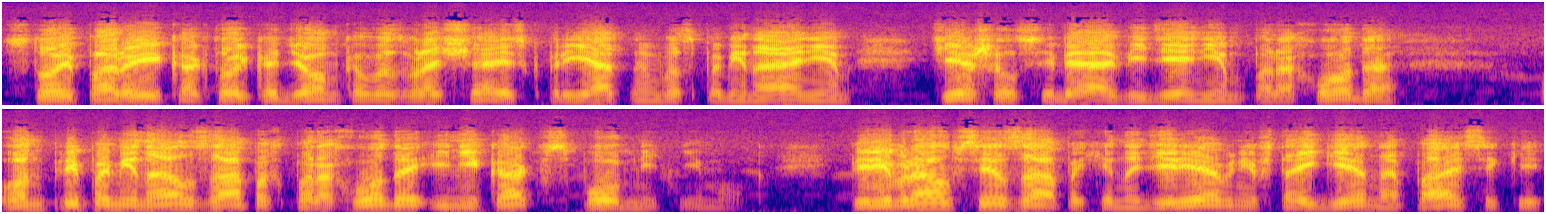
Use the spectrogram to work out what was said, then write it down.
С той поры, как только Демка, возвращаясь к приятным воспоминаниям, тешил себя видением парохода, он припоминал запах парохода и никак вспомнить не мог. Перебрал все запахи на деревне, в тайге, на пасеке,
